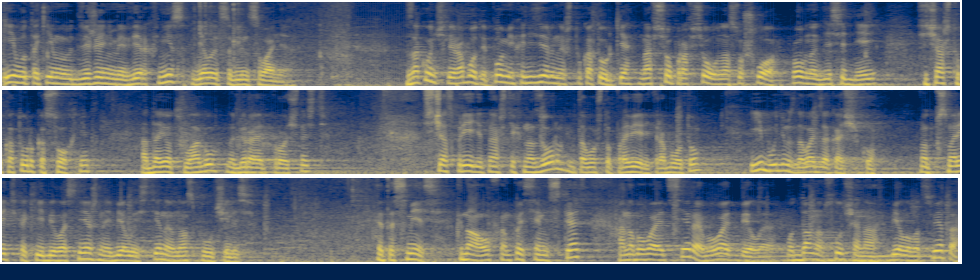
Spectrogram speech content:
И вот такими движениями вверх-вниз делается глинцевание. Закончили работы по механизированной штукатурке. На все про все у нас ушло ровно 10 дней. Сейчас штукатурка сохнет, отдает влагу, набирает прочность. Сейчас приедет наш технадзор для того, чтобы проверить работу. И будем сдавать заказчику. Вот посмотрите, какие белоснежные белые стены у нас получились. Это смесь Knauf MP75. Она бывает серая, бывает белая. Вот в данном случае она белого цвета.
